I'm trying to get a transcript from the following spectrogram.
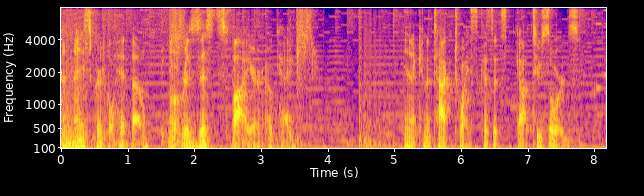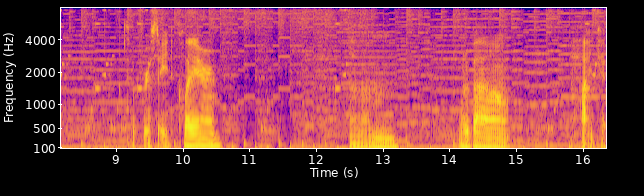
A nice critical hit though. Oh, it resists fire, okay. And it can attack twice because it's got two swords. So first aid Claire. Um, what about high kick?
